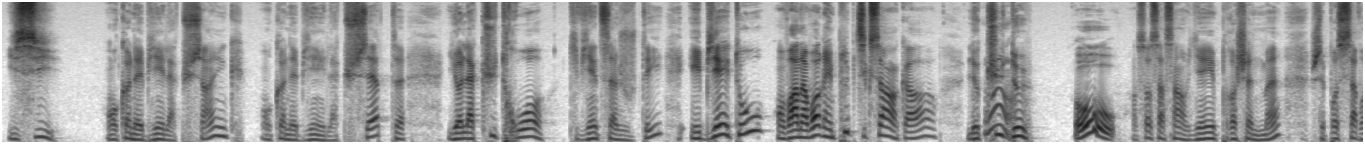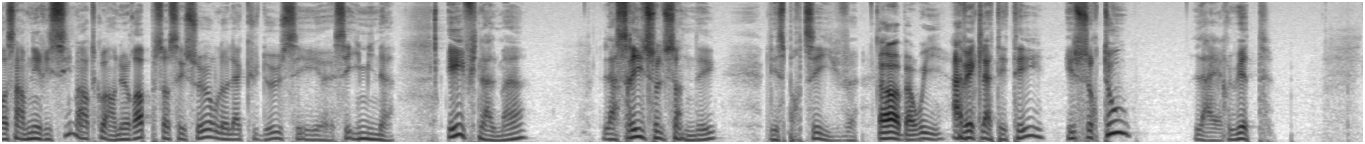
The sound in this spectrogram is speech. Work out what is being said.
Ici, on connaît bien la Q5, on connaît bien la Q7. Il y a la Q3 qui vient de s'ajouter. Et bientôt, on va en avoir un plus petit que ça encore, le Q2. Oh! Alors ça, ça s'en vient prochainement. Je ne sais pas si ça va s'en venir ici, mais en tout cas, en Europe, ça c'est sûr, là, la Q2, c'est euh, c'est imminent. Et finalement, la cerise sur le Sunday, les sportives, Ah, ben oui. avec la TT et surtout la R8.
